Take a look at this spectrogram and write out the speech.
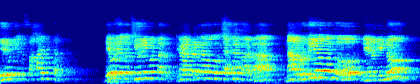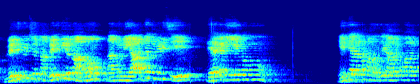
దేవుడి యొక్క సహాయం ఉంటుంది దేవుడి యొక్క ట్యూనింగ్ ఉంటుంది ఇక్కడ అంటాడు కదా ఇంకొక చక్కని మాట నా హృదయంతో నేను నిన్ను వెతికిచున్నా వెతికి ఉన్నాను నన్ను నీ ఆజ్ఞను విడిచి తిరగనీయకము ఏం చేయాలంట మన హృదయం అమరుకోవాలంట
